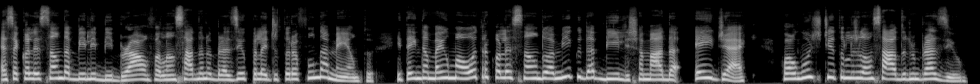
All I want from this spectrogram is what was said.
Essa coleção da Billy B. Brown foi lançada no Brasil pela editora Fundamento. E tem também uma outra coleção do amigo da Billy, chamada A. Jack, com alguns títulos lançados no Brasil.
